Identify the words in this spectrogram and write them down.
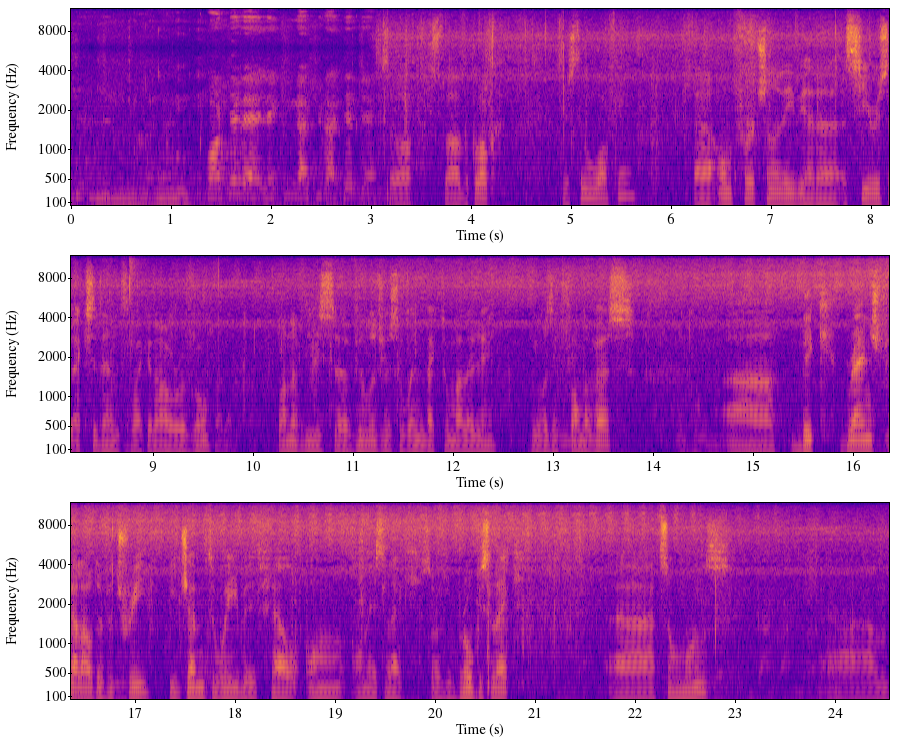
tu, tu- porter les, les kings là sur la tête, hein. So, it's 12 o'clock. We're still walking. Uh, unfortunately, we had a, a serious accident like an hour ago. One of these uh, villagers who went back to Malele, he was in front of us. Uh, big branch fell out of a tree. He jumped away, but it fell on, on his leg. So he broke his leg, uh, had some wounds. Um,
